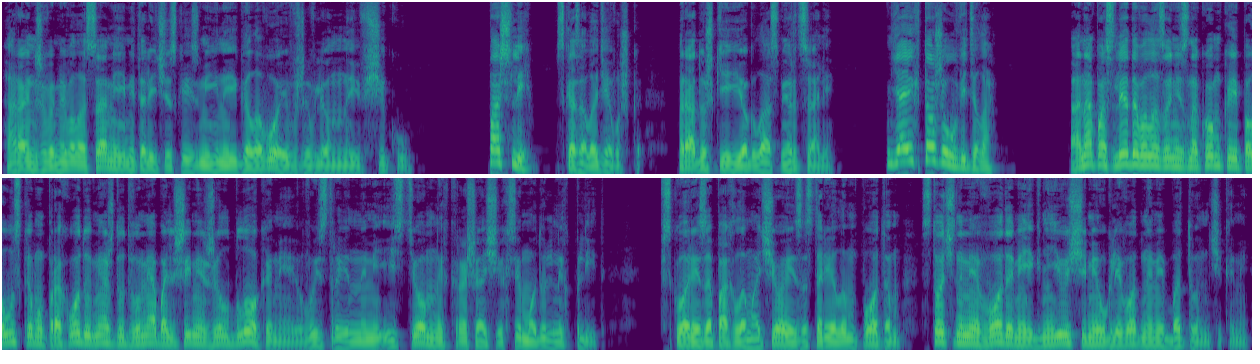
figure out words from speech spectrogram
оранжевыми волосами и металлической змеиной головой, вживленной в щеку. «Пошли», — сказала девушка. Радужки ее глаз мерцали. «Я их тоже увидела». Она последовала за незнакомкой по узкому проходу между двумя большими жилблоками, выстроенными из темных, крошащихся модульных плит. Вскоре запахло мочой и застарелым потом, сточными водами и гниющими углеводными батончиками.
